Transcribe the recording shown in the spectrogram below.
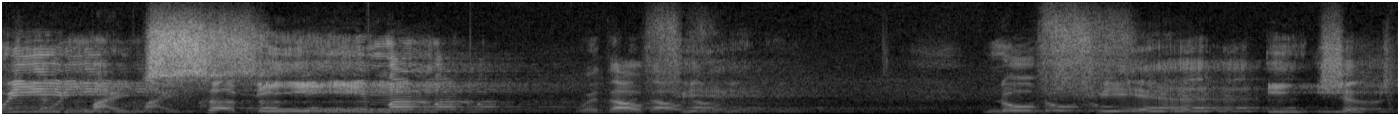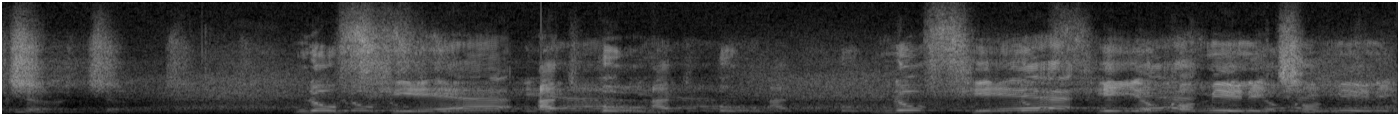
we might serve him without fear. No fear in church. No fear at home. No fear in your community.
